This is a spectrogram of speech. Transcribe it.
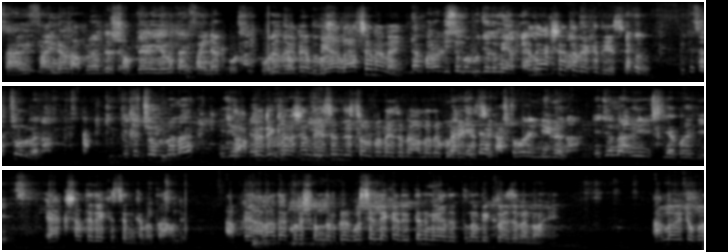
স্যার আমি ফাইন্ড আউট আপনাদের সব জায়গায় যাব আমি ফাইন্ড আউট করছি। এটা মেয়াদ আছে না নাই? এটা বারো ডিসেম্বর পর্যন্ত মেয়াদ তাহলে একসাথে রেখে দিয়েছে এটা স্যার চলবে না। এটা চলবে না এই জন্য আপনি ডিক্লারেশন দিয়েছেন যে চলবে না এই জন্য আলাদা করে রেখেছেন। কাস্টমারে নিবে না এই জন্য আমি ইয়া করে দিয়ে দিচ্ছি একসাথে রেখেছেন কেন তাহলে? আপনি আলাদা করে সুন্দর করে গুছিয়ে লিখে দিতেন মেয়াদ না বিক্রয় জন্য নয় আমি ওইটুকু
